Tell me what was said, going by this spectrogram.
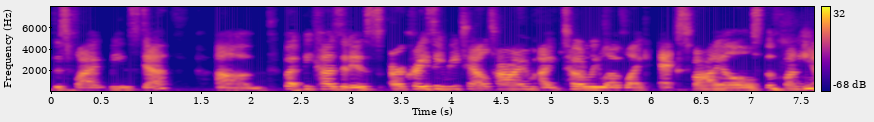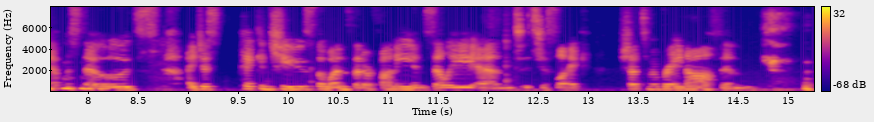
This Flag Means Death. Um, but because it is our crazy retail time, I totally love like X Files, the funny episodes. I just pick and choose the ones that are funny and silly, and it's just like shuts my brain off. And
